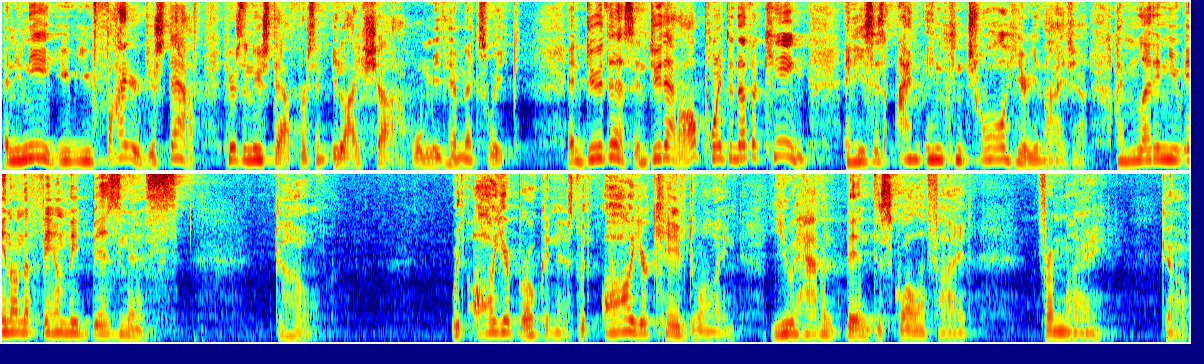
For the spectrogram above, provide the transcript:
And you need, you, you fired your staff. Here's a new staff person, Elisha. We'll meet him next week. And do this and do that. I'll point another king. And he says, I'm in control here, Elijah. I'm letting you in on the family business. Go. With all your brokenness, with all your cave dwelling, you haven't been disqualified from my go.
